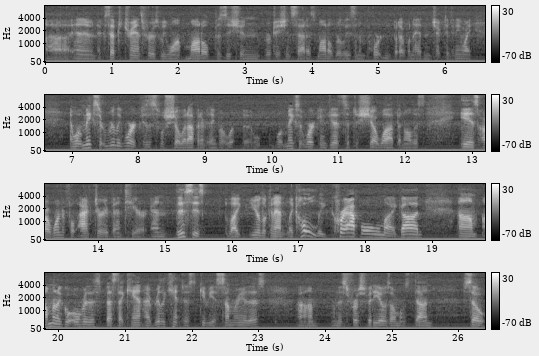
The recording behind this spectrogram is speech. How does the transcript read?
Uh, and accepted transfers, we want model, position, rotation status. Model really isn't important, but I went ahead and checked it anyway. And what makes it really work, because this will show it up and everything, but what, uh, what makes it work and gets it to show up and all this is our wonderful actor event here. And this is like, you're looking at it like, holy crap, oh my god. Um, I'm going to go over this best I can. I really can't just give you a summary of this um, when this first video is almost done. So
